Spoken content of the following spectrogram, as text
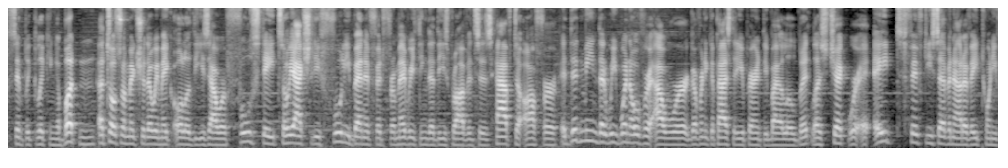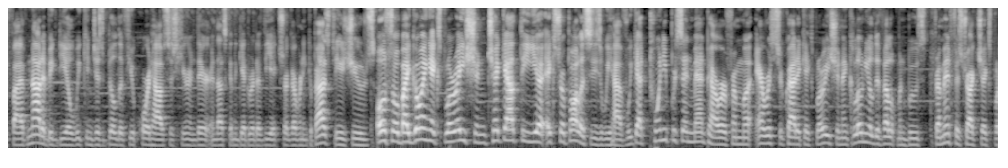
simply clicking a button. Let's also make sure that we make all of these our full state so we actually fully benefit from everything that these provinces have to offer. It did mean that we went over our governing capacity apparently by a little bit. Let's check. We're at 857 out of 825. Not a big deal. We can just build a few courthouses here and there and that's going to get rid of the extra governing capacity issues. Also, by going exploration, check out the uh, extra policies we have. We got 20% manpower from uh, aristocratic exploration and colonial development boost from infrastructure exploration.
